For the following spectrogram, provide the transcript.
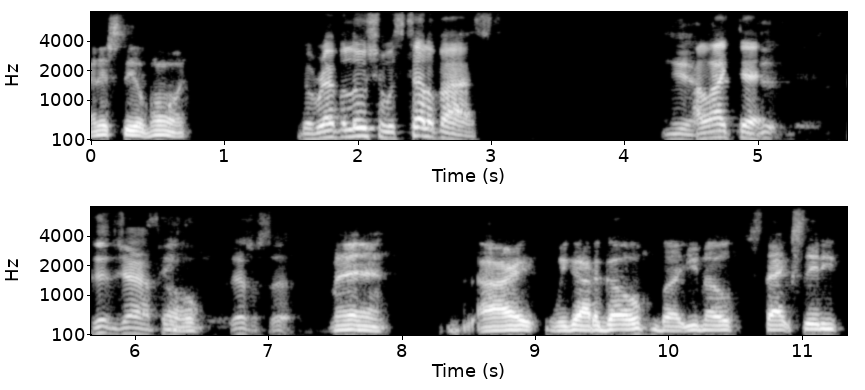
and it's still going. The revolution was televised. Yeah, I like that. Good, good job, Pete. That's what's up. man, all right, we got to go. But, you know, Stack City,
